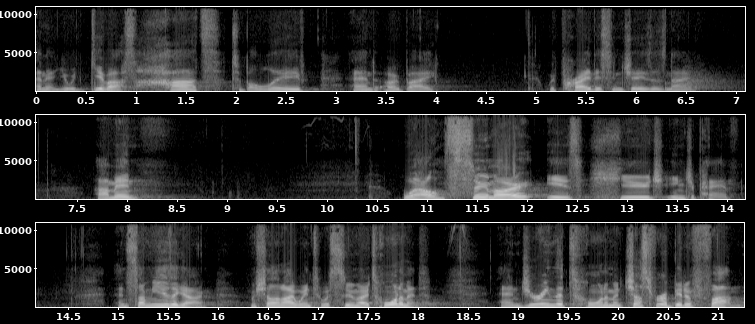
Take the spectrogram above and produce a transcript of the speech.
and that you would give us hearts to believe and obey. We pray this in Jesus' name. Amen. Well, sumo is huge in Japan. And some years ago, Michelle and I went to a sumo tournament. And during the tournament, just for a bit of fun,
